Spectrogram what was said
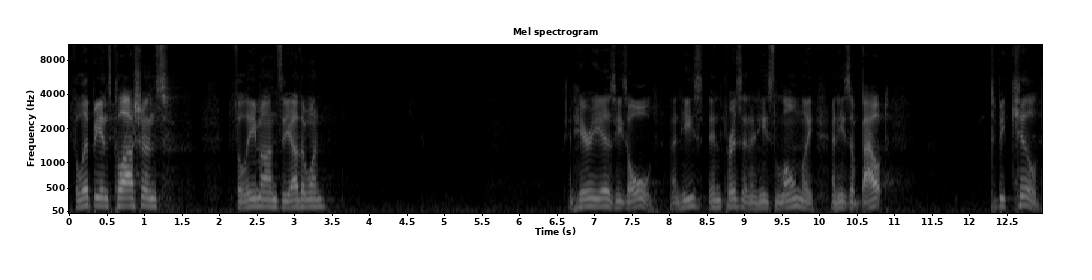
Philippians, Colossians, Philemon's the other one. And here he is. He's old and he's in prison and he's lonely and he's about to be killed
